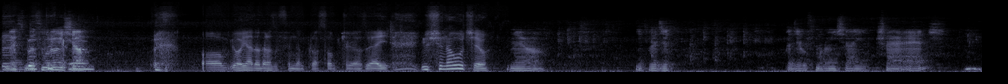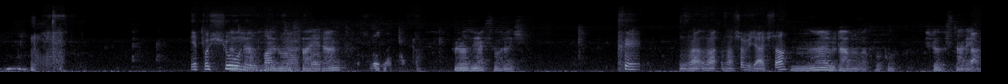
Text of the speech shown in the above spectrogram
Bez, bez mrunsia. O, o jadę od razu fynem prosto, przegazu, ej, już się nauczył. Nie. I tu będzie, będzie u smrunsia i cześć. Nie posiunu, Dobra, matka. Firant. Rozumiem jak smrunś. Zna, zna, znasz to? Widziałeś to? No już dawno ma puku. Ślub stary. Tak.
